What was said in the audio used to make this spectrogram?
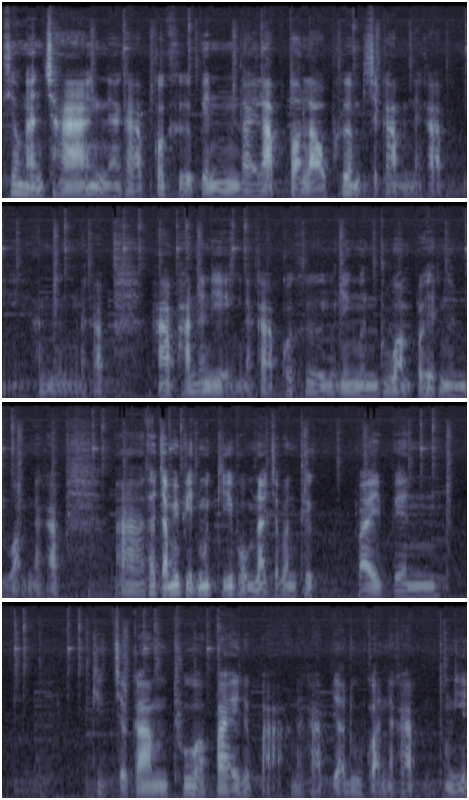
เที่ยวงานช้างนะครับก็คือเป็นรายรับตอนเราเพิ่มกิจกรรมนะครับนี่อันหนึ่งนะครับ5,000 นั่นเองนะครับ ก็คืออยู่ในเงินรวมประเภทเงินรวมนะครับถ้าจำไม่ผิดเมื่อกี้ผมน่าจะบันทึก ไปเป็นกิจกรรมทั่วไปหรือเปล่านะครับ เดี๋ยวดูก่อนนะครับตรงนี้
